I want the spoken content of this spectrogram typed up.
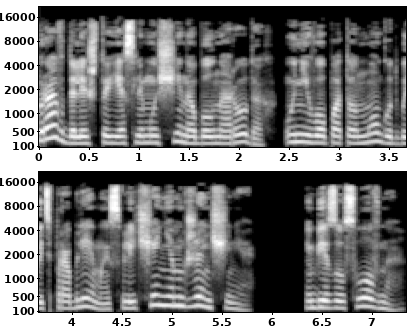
Правда ли, что если мужчина был на родах, у него потом могут быть проблемы с влечением к женщине? Безусловно,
